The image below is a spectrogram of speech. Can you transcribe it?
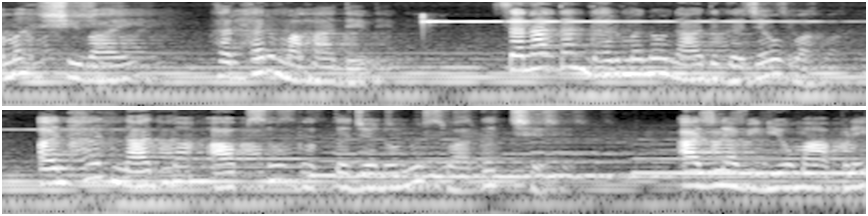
નમઃ શિવાય. હર હર મહાદેવ. સનાતન ધર્મનો નાદ ગજવવા, અનહદ નાદમાં આપ સૌ ભક્તજનોનું સ્વાગત છે. આજના વિડીયોમાં આપણે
